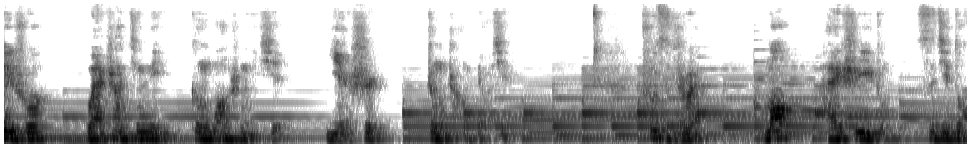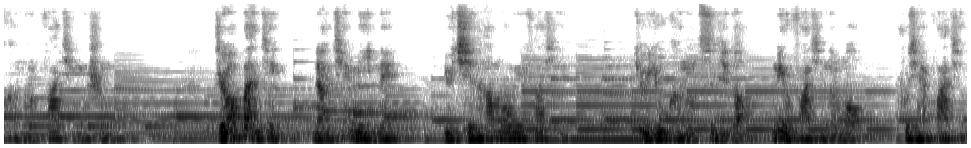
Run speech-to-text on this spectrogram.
以说晚上精力更旺盛一些，也是正常表现。除此之外，猫还是一种四季都可能发情的生物，只要半径两千米以内有其他猫咪发情，就有可能刺激到没有发情的猫出现发情，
